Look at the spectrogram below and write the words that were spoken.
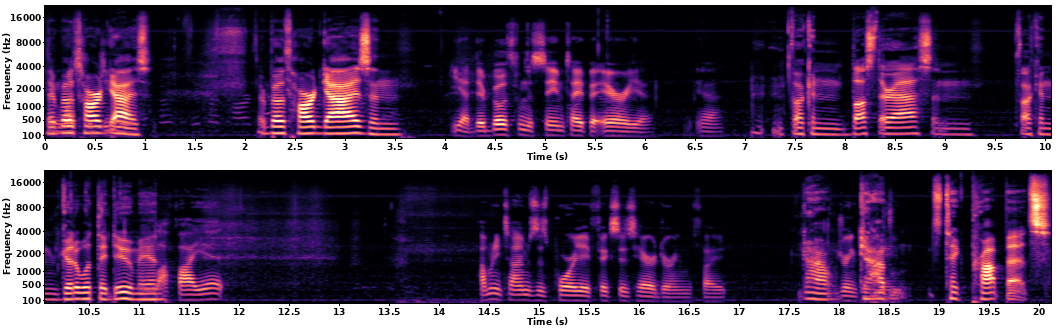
They're both West hard Virginia. guys. They're both hard guys and yeah, they're both from the same type of area. Yeah. fucking bust their ass and fucking good at what they do, man. Lafayette. How many times does Poirier fix his hair during the fight? Oh, Drinking God, game. let's take prop bets.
